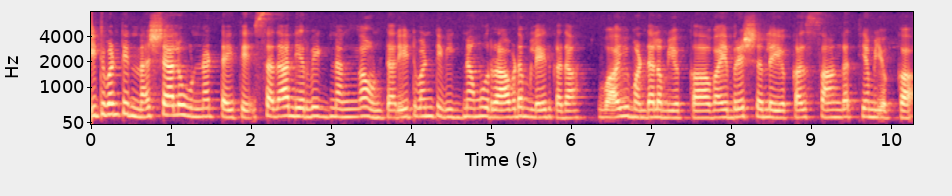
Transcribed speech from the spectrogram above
ఇటువంటి నశాలు ఉన్నట్టయితే సదా నిర్విఘ్నంగా ఉంటారు. ఎటువంటి విఘ్నము రావడం లేదు కదా. వాయుమండలం యొక్క వైబ్రేషన్ల యొక్క సాంగత్యం యొక్క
